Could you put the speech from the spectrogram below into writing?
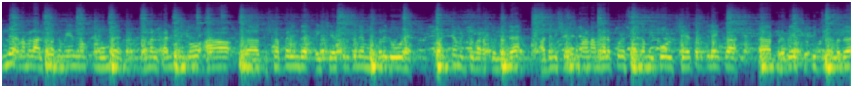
ഇന്ന് നമ്മൾ അല്പസമയം മുമ്പ് നമ്മൾ കണ്ടിരുന്നു ആ കൃഷ്ണപ്പരുന്ത് ഈ ക്ഷേത്രത്തിന് മുകളിലൂടെ വട്ടമിട്ട് പറക്കുന്നത്. അതിനുശേഷമാണ് അമ്പലപ്പുഴ സംഘം ഇപ്പോൾ ക്ഷേത്രത്തിലേക്ക് പ്രവേശിപ്പിച്ചിട്ടുള്ളത്.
